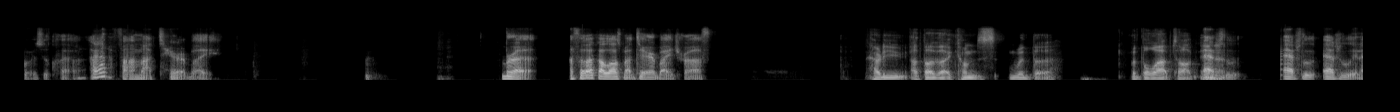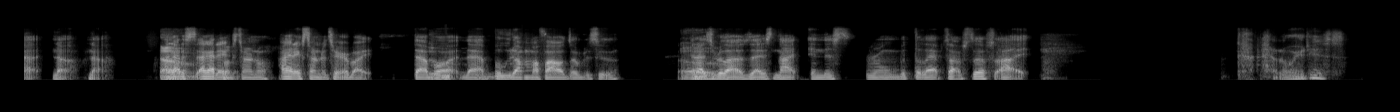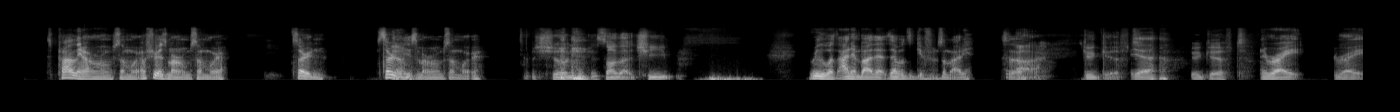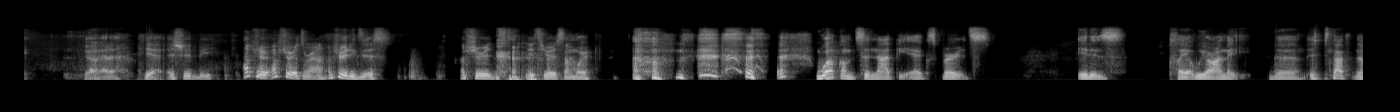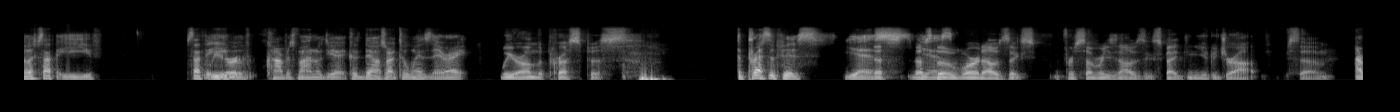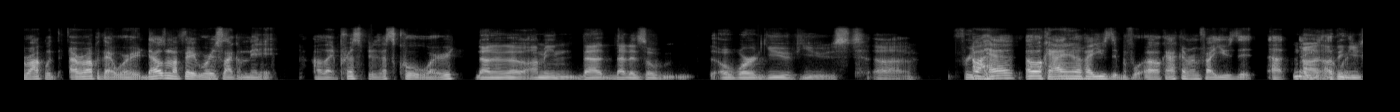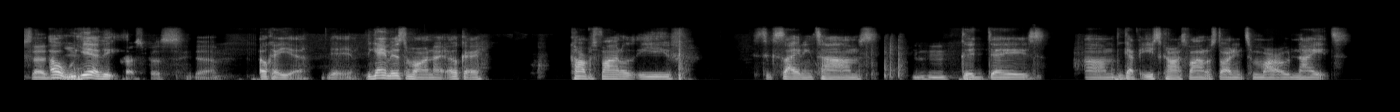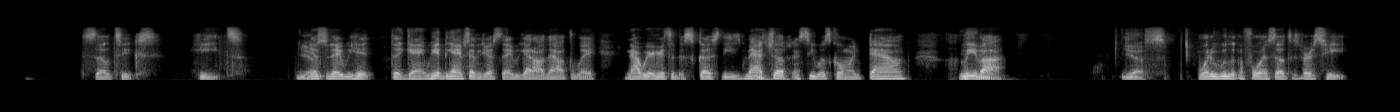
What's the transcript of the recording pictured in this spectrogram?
Records of cloud. I gotta find my terabyte. Bruh, I feel like I lost my terabyte drive. How do you? I thought that comes with the with the laptop. Absolutely, absolutely, absolutely not. No, no. I got Oh, a, I got an external. I an external terabyte that I bought that I booted all my files over to, and I just oh, realized that it's not in this room with the laptop stuff. So I, I don't know where it is. It's probably in my room somewhere. I'm sure it's my room somewhere. Certain, certainly Yeah. it's in my room somewhere. it should. it's not that cheap. Really was. I didn't buy that. That was a gift from somebody. So Ah, good gift. yeah, Good gift. right, right. Yeah. Gotta, yeah, it should be. I'm sure. I'm sure it's around. I'm sure it exists. I'm sure it's, it's here somewhere. Welcome to not the experts. It is play. We are on the the. It's not. No, it's not the eve. It's not the We eve are- of conference finals yet because they don't start till Wednesday, right? We are on the precipice. The precipice. Yes, That's that's yes. the word I was ex- for some reason I was expecting you to drop. So I rock with. I rock with that word. That was my favorite word. It's like a minute. I was like precipice. That's a cool word. no, no, no. I mean that that is a a word you've used. Uh, Oh, I have. Oh, okay. I didn't know if I used it before. Oh, okay. I can't remember if I used it. Uh, No, I think word. you said. Oh you yeah. The, precipice. Yeah. Okay, yeah, yeah, yeah. The game is tomorrow night. Okay. Conference finals eve. It's exciting times, hmm good days. Um, we got the East Conference finals starting tomorrow night. Celtics, Heat. Yeah. Yesterday we hit the game. We hit the game seven yesterday. We got all that out the way. Now we're here to discuss these matchups and see what's going down. Mm-hmm. Levi, Yes. what are we looking for in Celtics versus Heat?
